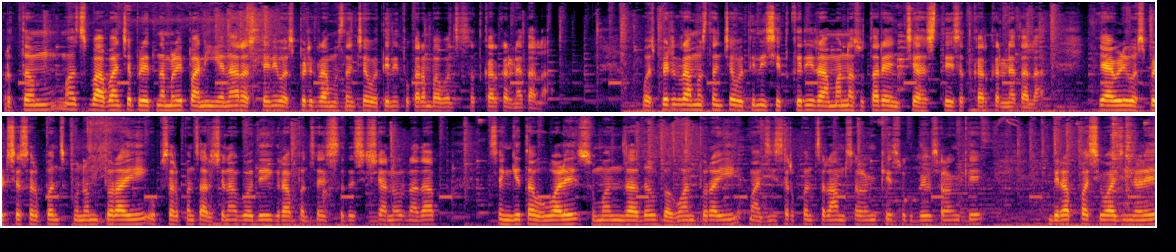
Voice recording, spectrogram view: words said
प्रथमच बाबांच्या प्रयत्नामुळे पाणी येणार असल्याने वसपेट ग्रामस्थांच्या वतीने तुकाराम बाबांचा सत्कार करण्यात आला. वसपेट ग्रामस्थांच्या वतीने शेतकरी रामांना सुतार यांच्या हस्ते सत्कार करण्यात आला. यावेळी वसपेटच्या सरपंच पूनम तोराई उपसरपंच अर्चना गोदे ग्रामपंचायत सदस्य शानूर नदाब संगीता हुवाळे सुमन जाधव भगवान तोराई माजी सरपंच राम साळुंके सुखदेव सळंके बिराप्पा शिवाजी नळे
